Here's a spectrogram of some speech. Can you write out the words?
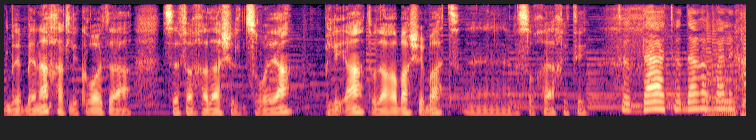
בנחת לקרוא את הספר החדש של צרויה, פליאה. תודה רבה שבאת אה, לשוחח איתי. תודה, תודה רבה לך.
